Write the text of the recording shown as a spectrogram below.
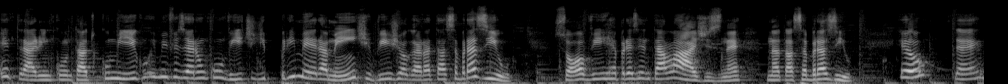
entraram em contato comigo e me fizeram um convite de, primeiramente, vir jogar a Taça Brasil. Só vir representar Lages, né, na Taça Brasil. Eu, né,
